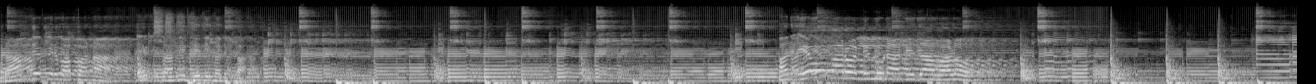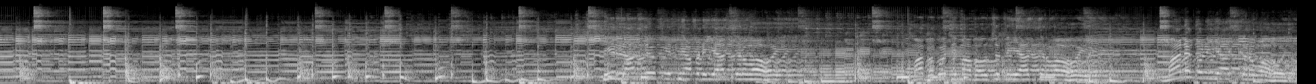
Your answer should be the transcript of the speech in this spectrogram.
રામદેવ પીર બાપાના એક સાનિધ્યની મલિકા અને એવો મારો લીલુડા નિદા વાળો કરવા હોય. માં ભગવતી માં બહુચરને યાદ કરવા હોય. માને પણ યાદ કરવા હોય.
